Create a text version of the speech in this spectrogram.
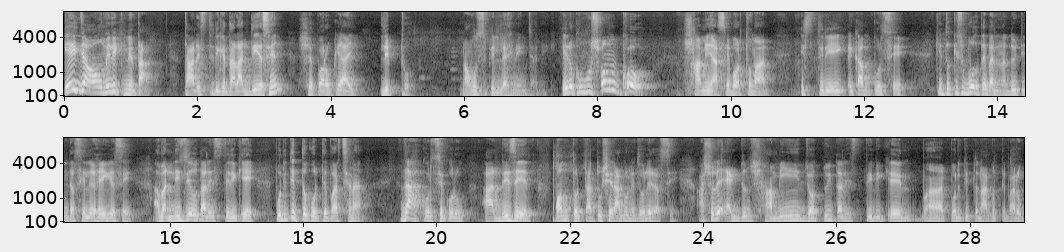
এই যে আওয়ামী লীগ নেতা, তার স্ত্রীকে তালাক দিয়েছেন, সে পরকে আয় লিপ্ত নউজবিল্লাহিমিং জালিক এরকম অসংখ্য স্বামী আছে বর্তমান, স্ত্রী এই- কাম করছে, কিন্তু কিছু বলতে পারে না, দুই তিনটা ছেলে হয়ে গেছে, আবার নিজেও তার স্ত্রীকে পরিতৃপ্ত করতে পারছে না। যা করছে করুক, আর নিজের অন্তরটা তুষের আগুনে জ্বলে যাচ্ছে। আসলে একজন স্বামী যতই তার স্ত্রীকে পরিতৃপ্ত না করতে পারুক,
